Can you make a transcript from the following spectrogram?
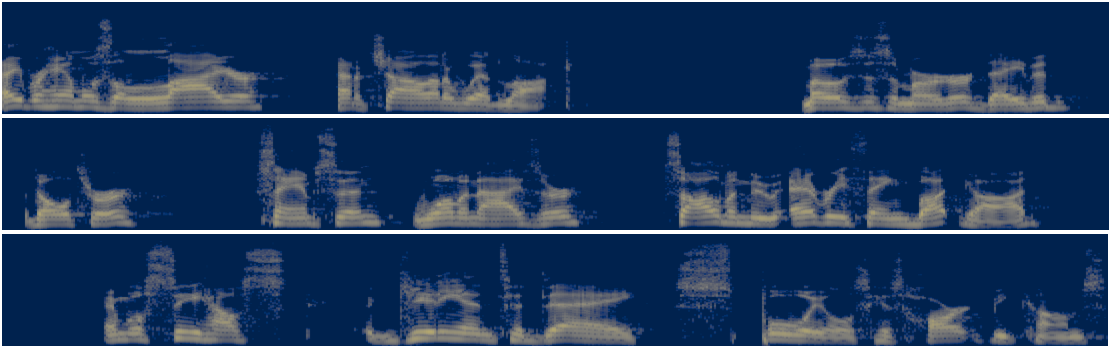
Abraham was a liar, had a child out of wedlock. Moses, a murderer. David, adulterer, Samson, womanizer. Solomon knew everything but God. And we'll see how Gideon today spoils, his heart becomes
